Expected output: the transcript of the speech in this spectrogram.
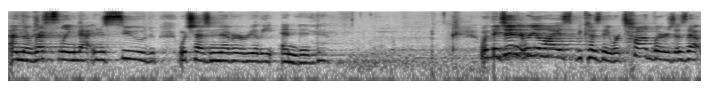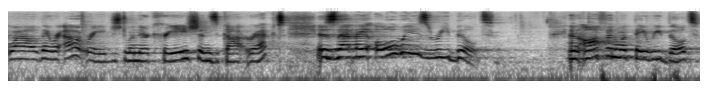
and the wrestling that ensued, which has never really ended. What they didn't realize because they were toddlers is that while they were outraged when their creations got wrecked, is that they always rebuilt. And often what they rebuilt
